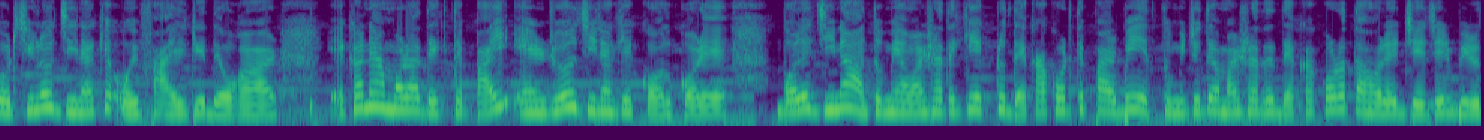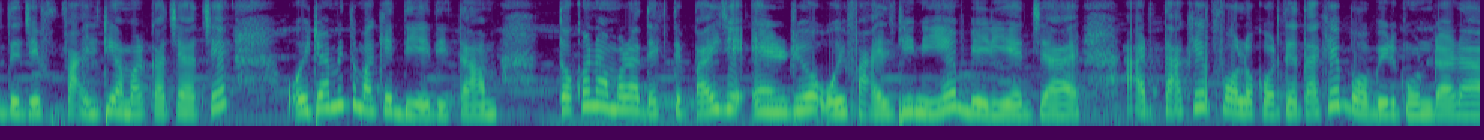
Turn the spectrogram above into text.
করছিল জিনাকে ওই ফাইলটি দেওয়ার। এখানে আমরা দেখতে পাই, এন্ড্রিও জিনাকে কল করে, বলে, জিনা, তুমি আমার সাথে কি একটু দেখা করতে পারবে? তুমি যদি আমার সাথে দেখা করো, তাহলে জেজের বিরুদ্ধে যে ফাইলটি আমার কাছে আছে, ওইটা আমি তোমাকে দিয়ে দিতাম। তখন আমরা দেখতে পাই যে এন্ড্রিও ওই ফাইলটি নিয়ে বেরিয়ে যায়, আর তাকে ফলো করতে থাকে ববির গুন্ডারা।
